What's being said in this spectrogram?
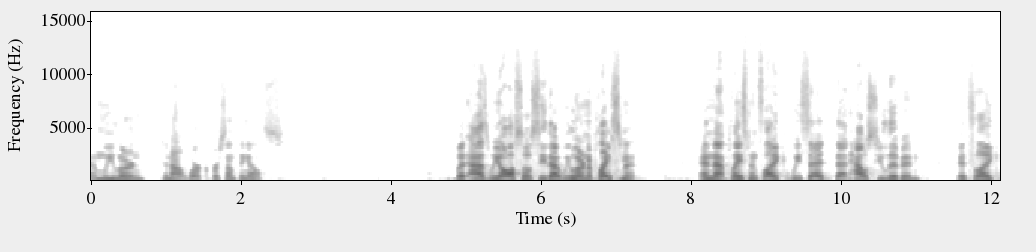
And we learn to not work for something else. But as we also see that, we learn a placement. And that placement's like we said, that house you live in, it's like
